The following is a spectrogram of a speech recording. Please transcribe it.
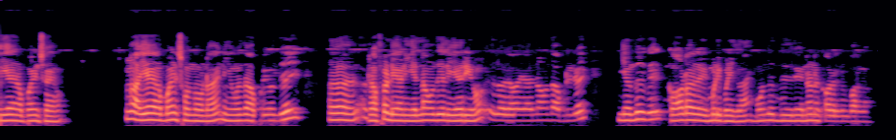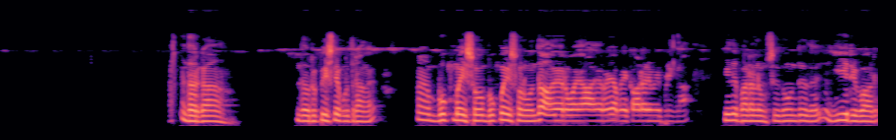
ஐயாயிரம் பாயிண்ட்ஸ் ஆயிரும். இன்னும் ஐயாயிரம் பாயிண்ட்ஸ் வந்தோடனே நீங்கள் வந்து அப்படியே வந்து ரெஃபரல் நீங்கள் எல்லாம் வந்து இதில் ஏறியும் இதில் எல்லாம் வந்து அப்படியே இங்கே வந்து கார்டை ரெமெடி பண்ணிக்கலாம். இப்போ வந்து இந்த இதில் என்னென்ன கார்டு இருக்குன்னு பாருங்கள் இதாக இருக்கா? இந்த ருப்பீஸ்லேயே கொடுத்துறாங்க Book My Show Book My ஷோவில் வந்து ஆயிரம் ரூபாயா ஆயிரம் ரூபாய் அப்படியே கார்டை ரெமெடி பண்ணிக்கலாம். இது பண்டலம்ஸ் இது வந்து இ ரிவார்டு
